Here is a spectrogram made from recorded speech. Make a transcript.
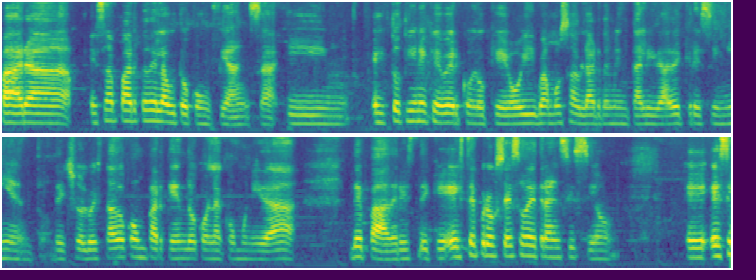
para esa parte de la autoconfianza y esto tiene que ver con lo que hoy vamos a hablar de mentalidad de crecimiento. De hecho, lo he estado compartiendo con la comunidad de padres de que este proceso de transición eh, es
